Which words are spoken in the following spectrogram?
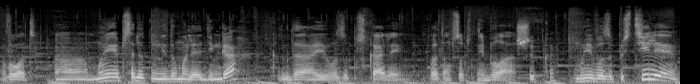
Вот. А, мы абсолютно не думали о деньгах, когда его запускали. В этом, собственно, и была ошибка. Мы его запустили,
